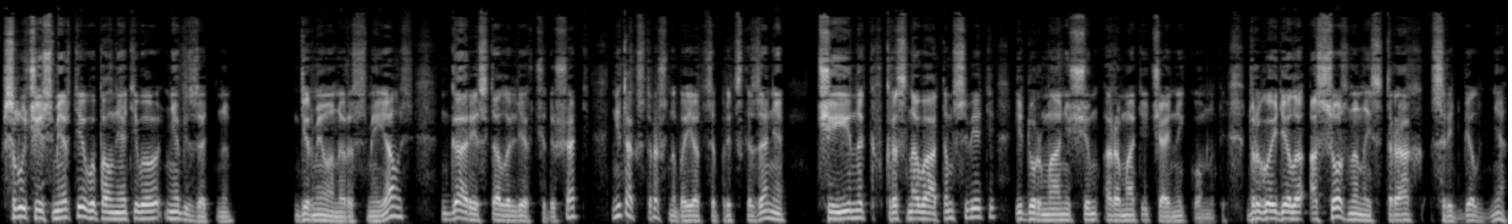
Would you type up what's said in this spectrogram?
в случае смерти выполнять его не обязательно. Гермиона рассмеялась, Гарри стало легче дышать, не так страшно бояться предсказания чаинок в красноватом свете и дурманящем аромате чайной комнаты. Другое дело — осознанный страх средь бел дня.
